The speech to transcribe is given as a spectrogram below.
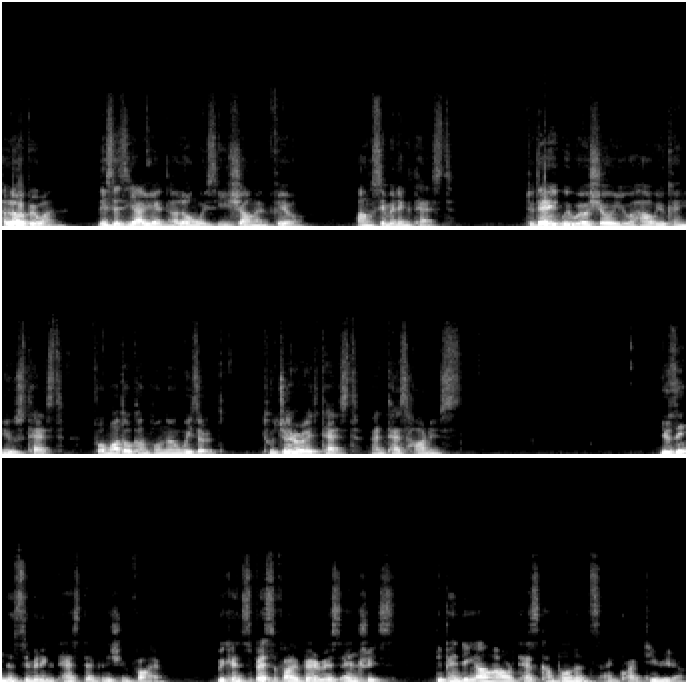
Hello everyone, this is Yayuan along with Yishang and Phil on Simulink Test. Today we will show you how you can use test for Model Component Wizard to generate test and test harness. Using the Simulink test definition file, we can specify various entries depending on our test components and criteria.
